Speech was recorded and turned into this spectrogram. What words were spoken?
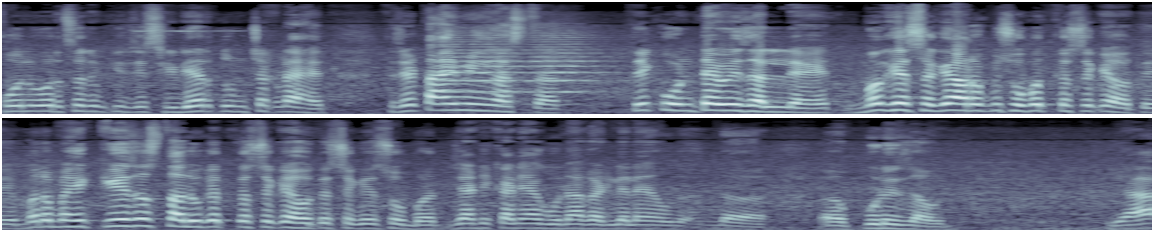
फोनवरचं नेमकी जे सी डी आर तुमच्याकडे आहेत त्याचे टायमिंग असतात. ते कोणत्या वेळी झालेले आहेत? मग हे सगळे आरोपी सोबत कसं काय होते? बरं मग हे केजच तालुक्यात कसं काय होते सगळे सोबत? ज्या ठिकाणी हा गुन्हा घडलेला आहे पुढे जाऊन. या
